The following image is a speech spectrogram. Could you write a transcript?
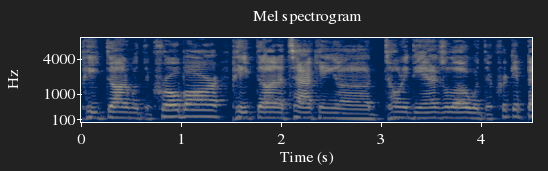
Pete Dunne with the crowbar, Pete Dunne attacking uh, Tony D'Angelo with the cricket bat.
